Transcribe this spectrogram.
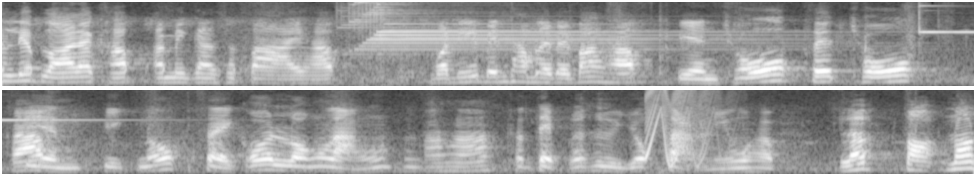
กันเรียบร้อยแล้วครับอเมริกันสไตล์ครับ วันนี้เบนซ์ทำอะไรไปบ้างครับ เปลี่ยนโชคเซตโชคครับ เปลี่ยนปีกนกใส่ก้อนรองหลัง อ่าฮะสเต็ปก็คือยก3นิ้วครับแล้วต่อนอก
